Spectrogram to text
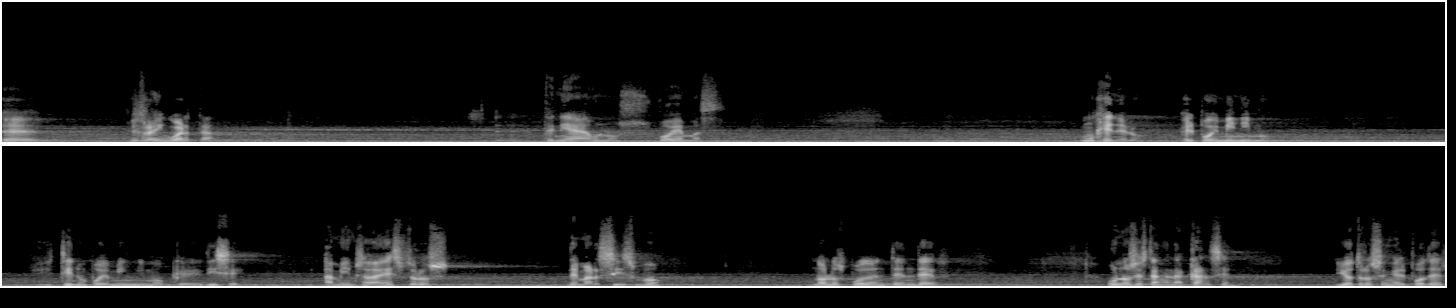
eh, Efraín Huerta, tenía unos poemas, un género, el poemínimo, y tiene un poemínimo que dice, a mis maestros de marxismo no los puedo entender, unos están en la cárcel y otros en el poder.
